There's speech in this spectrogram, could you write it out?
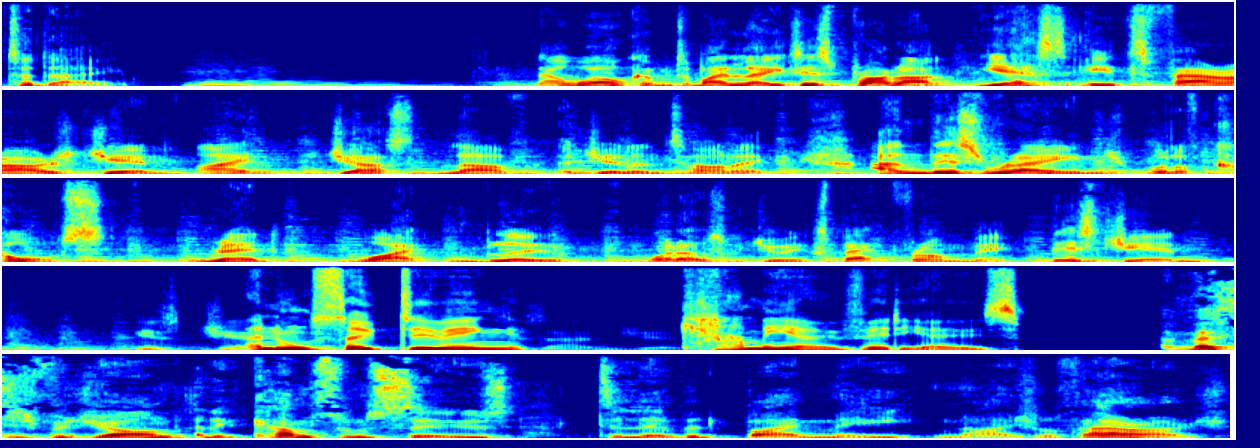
today. Now, welcome to my latest product. Yes, it's Farage Gin. I just love a gin and tonic. And this range, well, of course, red, white, and blue. What else would you expect from me? This gin is. Gin And also doing cameo videos. A message for John, and it comes from Suze delivered by me, Nigel Farage.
